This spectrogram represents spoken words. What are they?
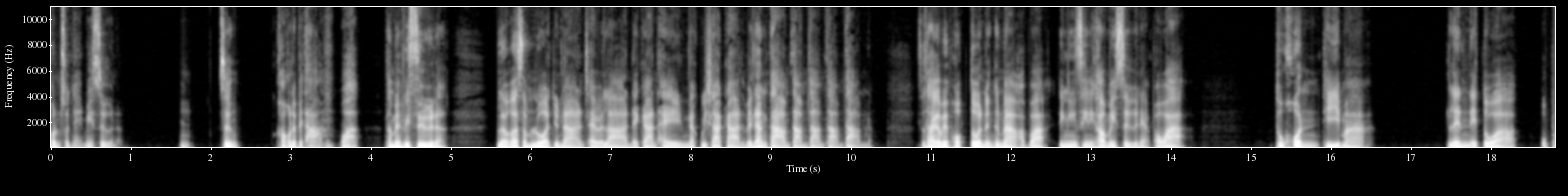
คนส่วนใหญ่ไม่ซื้อนะซึ่งเขาก็เลยไปถามว่าทำไมไม่ซื้อนะแล้วก็สำรวจอยู่นานใช้เวลาในการให้นักวิชาการไปนั่งถามถามถามถามถามนะสุดท้ายก็ไปพบตัวหนึ่งขึ้นมาครับว่าจริงๆสิ่งที่เขาไม่ซื้อเนี่ยเพราะว่า ทุกคนที่มาเล่นไอตัวอุป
